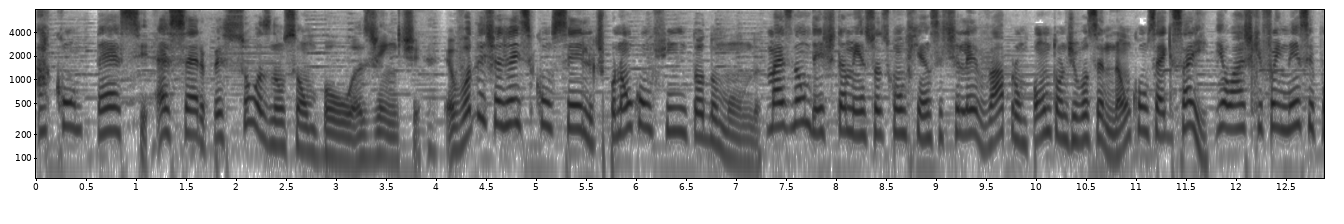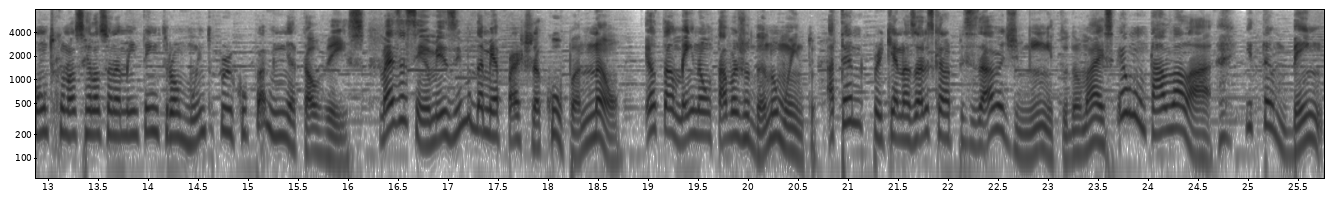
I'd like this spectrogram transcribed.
acontece. É sério, pessoas não são boas, gente. Eu vou deixar já esse conselho, tipo, não confie em todo mundo. Mas não deixe também a sua desconfiança te levar para um ponto onde você não consegue sair. E eu acho que foi nesse ponto que o nosso relacionamento entrou muito por culpa minha, talvez. Mas assim, eu me eximo da minha parte da culpa? Não eu também não tava ajudando muito. Até porque nas horas que ela precisava de mim e tudo mais, eu não tava lá. E também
